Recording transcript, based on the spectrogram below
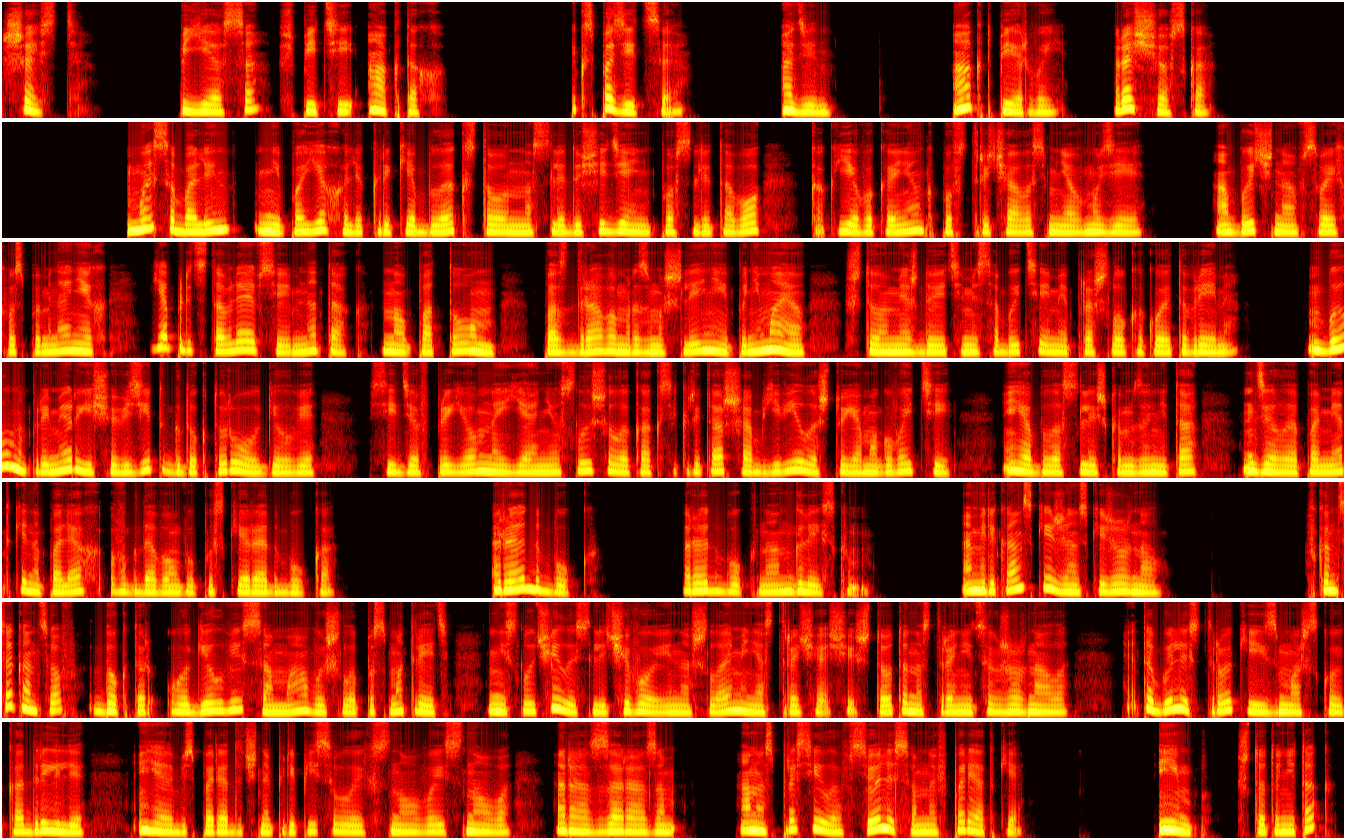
6. Пьеса в пяти актах. Экспозиция. 1. Акт 1. Расческа. Мы с Абалин не поехали к реке Блэкстоун на следующий день после того, как Ева Кеннинг повстречалась мне в музее. Обычно в своих воспоминаниях я представляю все именно так, но потом, по здравом размышлении, понимаю, что между этими событиями прошло какое-то время. Был, например, еще визит к доктору Огилви. Сидя в приемной, я не услышала, как секретарша объявила, что я могу войти. Я была слишком занята, делая пометки на полях в годовом выпуске Редбука. Редбук. Редбук на английском. Американский женский журнал. В конце концов, доктор Огилви сама вышла посмотреть, не случилось ли чего, и нашла меня строчащей что-то на страницах журнала — это были строки из морской кадрили. Я беспорядочно переписывала их снова и снова, раз за разом. Она спросила, все ли со мной в порядке. «Имп, что-то не так?»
